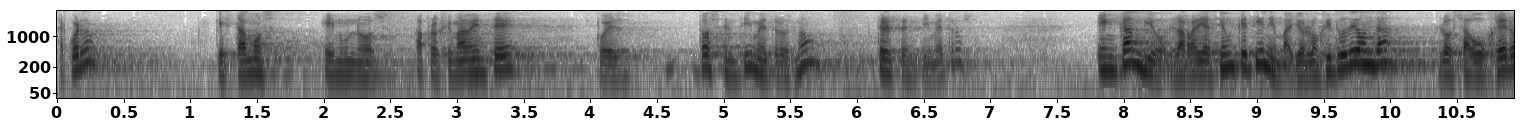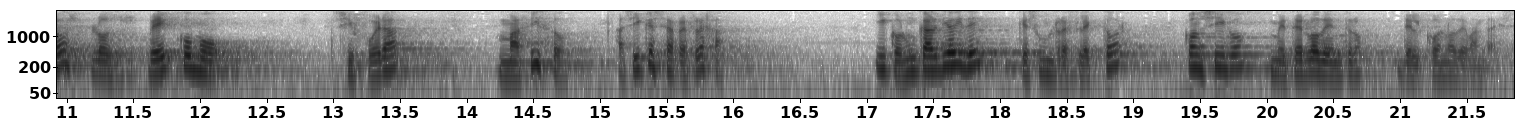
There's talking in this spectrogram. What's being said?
¿De acuerdo? Que estamos en unos aproximadamente pues, dos centímetros, ¿no? Tres centímetros. En cambio, la radiación que tiene mayor longitud de onda, los agujeros los ve como si fuera macizo, así que se refleja. Y con un cardioide, que es un reflector, consigo meterlo dentro del cono de banda S.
